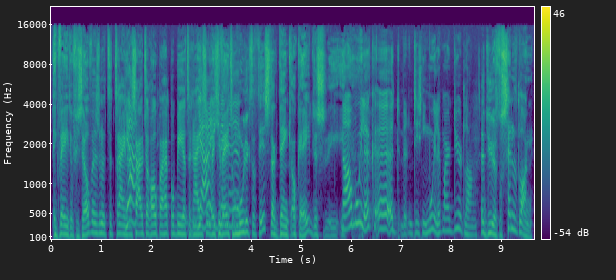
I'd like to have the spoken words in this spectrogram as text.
Ik weet niet of je zelf eens met de trein Ja. naar Zuid-Europa hebt proberen te reizen. Ja, en dat je ben, weet hoe eh, moeilijk dat is. Dat ik denk, oké, dus ik- Nou, moeilijk. Eh, het, het is niet moeilijk, maar het duurt lang. het duurt ontzettend lang.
